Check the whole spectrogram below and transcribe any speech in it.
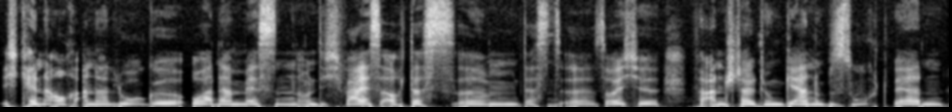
ich kenne auch analoge Ordermessen und ich weiß auch, dass, ähm, dass äh, solche Veranstaltungen gerne besucht werden.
